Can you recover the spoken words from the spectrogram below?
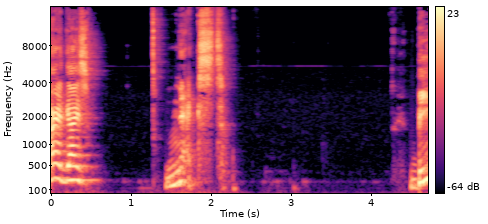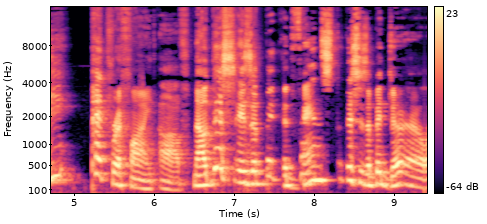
right, guys. Next. Be petrified of. Now, this is a bit advanced. This is a bit, uh,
